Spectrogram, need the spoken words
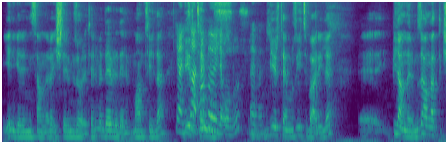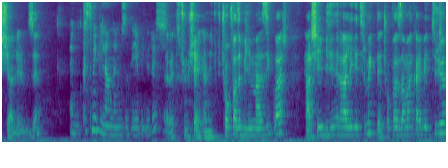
yeni gelen insanlara işlerimizi öğretelim ve devredelim mantığıyla Yani 1 zaten Temmuz- böyle olur. Evet. 1 Temmuz itibariyle e, planlarımızı anlattık iş yerlerimize. evet. Kısmi planlarımızı diyebiliriz. Evet çünkü şey hani çok fazla bilinmezlik var. Her şeyi bilinir hale getirmek de çok fazla zaman kaybettiriyor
